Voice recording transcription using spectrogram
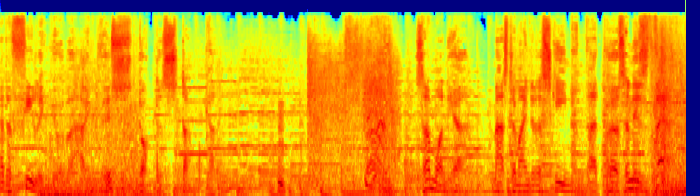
Had a feeling you were behind this, Dr. Stahngun. Hmm. Someone here masterminded a scheme, and that person is there.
